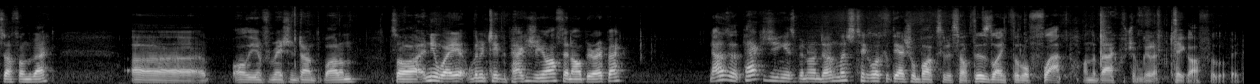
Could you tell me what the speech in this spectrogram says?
stuff on the back. Uh, all the information down at the bottom. So uh, anyway, let me take the packaging off and I'll be right back. Now that the packaging has been undone, let's take a look at the actual box itself. This is like the little flap on the back, which I'm going to take off for a little bit.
